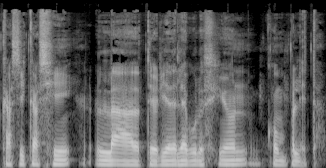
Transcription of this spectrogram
casi casi la teoría de la evolución completa.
